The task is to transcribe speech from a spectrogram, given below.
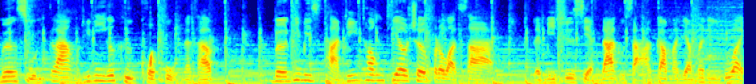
เมืองศูนย์กลางของที่นี่ก็คือโคฟุนะครับ เมืองที่มีสถานที่ท่องเที่ยวเชิงประวัติศาสตร์ และมีชื่อเสียงด้านอุตสาหกรรมอัญมณีด้วย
